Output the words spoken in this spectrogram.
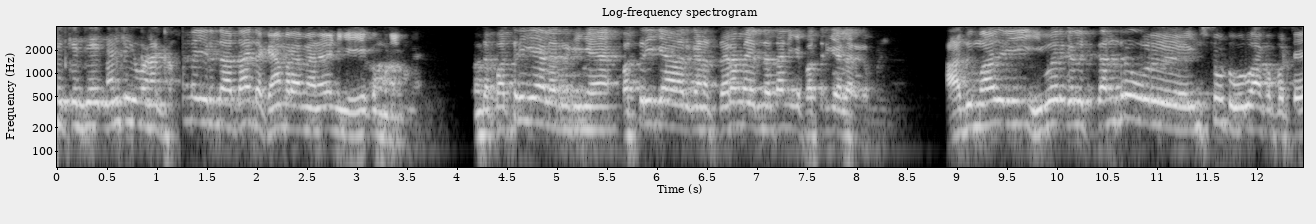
நிற்கின்றேன். நன்றி வணக்கம். திறமை இருந்தால் தான் இந்த கேமராமேனை நீங்கள் இயக்க முடியுங்க. இந்த பத்திரிகையாளர் இருக்கீங்க பத்திரிகையாளருக்கான திறமை இருந்தால் தான் நீங்கள் பத்திரிகையாளர் இருக்க முடியும். அது மாதிரி இவர்களுக்கன்று ஒரு இன்ஸ்டியூட் உருவாக்கப்பட்டு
